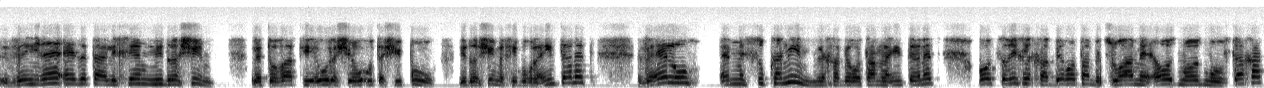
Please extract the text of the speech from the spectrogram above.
ויראה איזה תהליכים נדרשים לטובת ייעול השירות, השיפור, נדרשים לחיבור לאינטרנט, ואלו הם מסוכנים לחבר אותם לאינטרנט, או צריך לחבר אותם בצורה מאוד מאוד מאובטחת,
